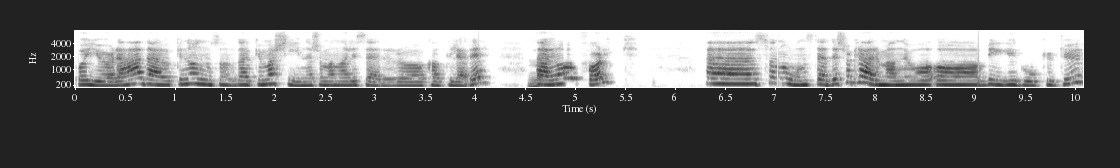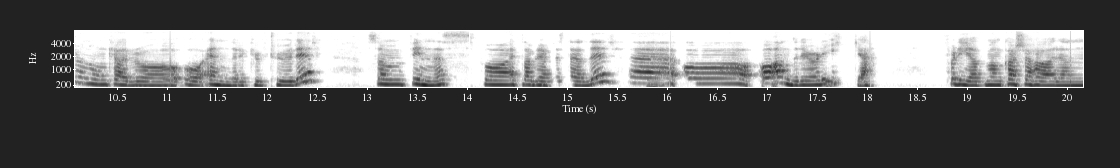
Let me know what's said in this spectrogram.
og gjør det her. Det er jo ikke, som, det er ikke maskiner som analyserer og kalkulerer. Det er jo folk. Eh, så noen steder så klarer man jo å bygge god kultur, og noen klarer å, å endre kulturer som finnes på etablerte steder. Eh, og, og andre gjør det ikke. Fordi at man kanskje har en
